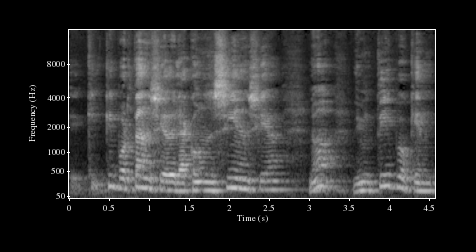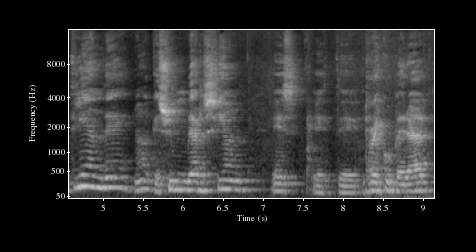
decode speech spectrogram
eh, ¿qué, importancia de la conciencia ¿no? de un tipo que entiende que su inversión es este, recuperar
